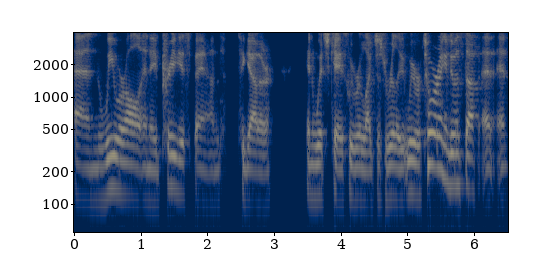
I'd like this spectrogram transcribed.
and we were all in a previous band together in which case we were like just really we were touring and doing stuff and, and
